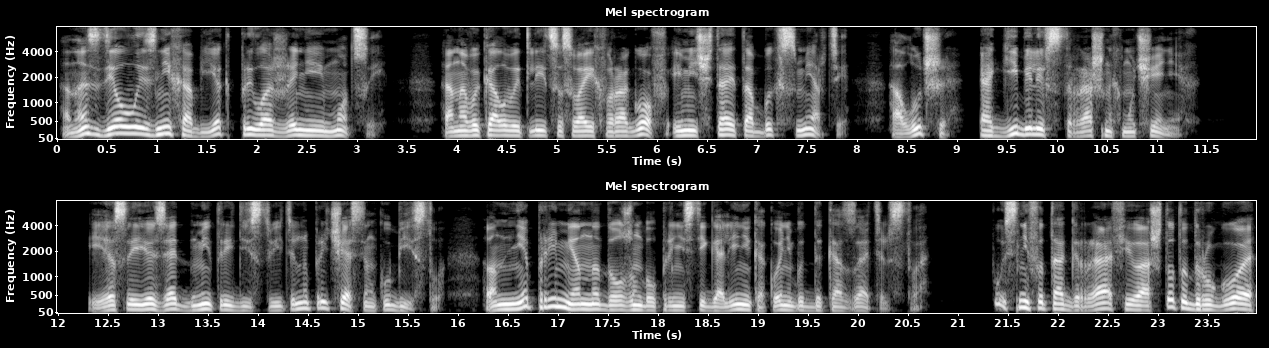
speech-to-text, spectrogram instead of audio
Она сделала из них объект приложения эмоций. Она выкалывает лица своих врагов и мечтает об их смерти, а лучше — о гибели в страшных мучениях. Если ее зять Дмитрий действительно причастен к убийству — он непременно должен был принести Галине какое-нибудь доказательство. Пусть не фотографию, а что-то другое,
